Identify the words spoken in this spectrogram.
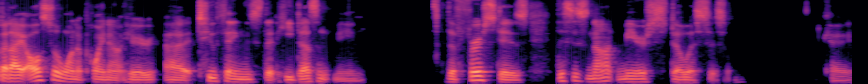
but I also want to point out here uh, two things that he doesn't mean. The first is this is not mere stoicism. Okay.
